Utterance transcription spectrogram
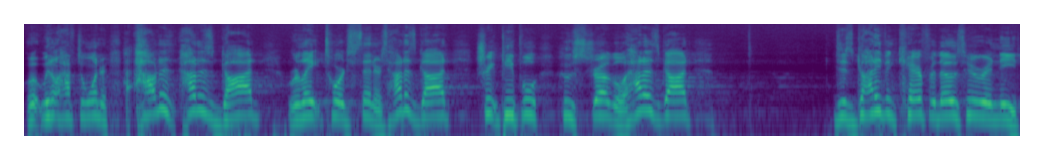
We don't have to wonder how does, how does God relate towards sinners? How does God treat people who struggle? How does God does God even care for those who are in need?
